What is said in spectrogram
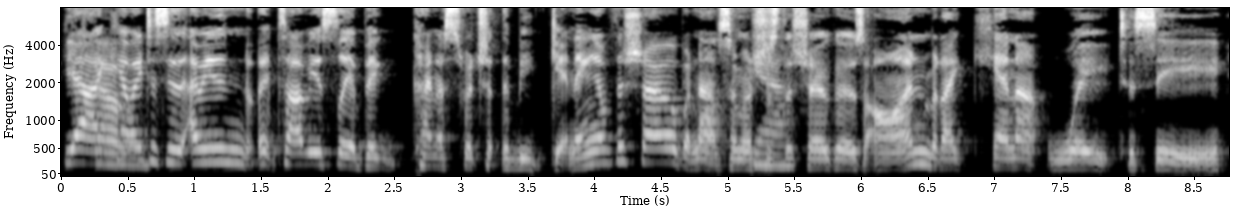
Yeah, I So- can't wait to see. I mean, it's obviously a big kind of switch at the beginning of the show, but not so much as the show goes on. But I cannot wait to see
